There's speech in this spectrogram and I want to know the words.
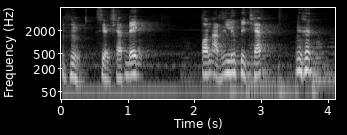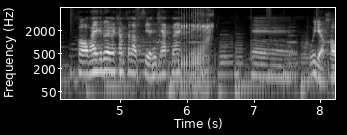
อื้อหือเสียงแชทเด้ง ตอนอัดที่ลืมปิดแชท ขออภัยกันด้วยนะครับสำหรับเสียงแชทนะเอออุ้ยเดี๋ยวเขา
